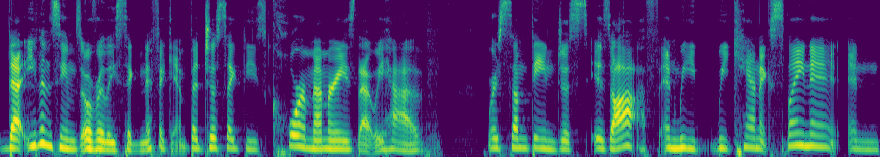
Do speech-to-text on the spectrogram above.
that even seems overly significant, but just like these core memories that we have where something just is off and we we can't explain it and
